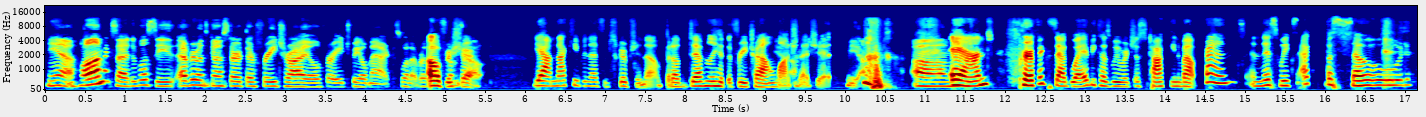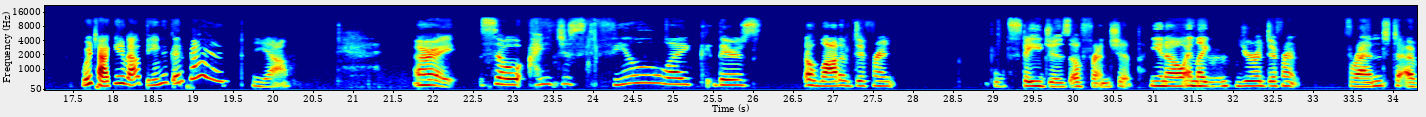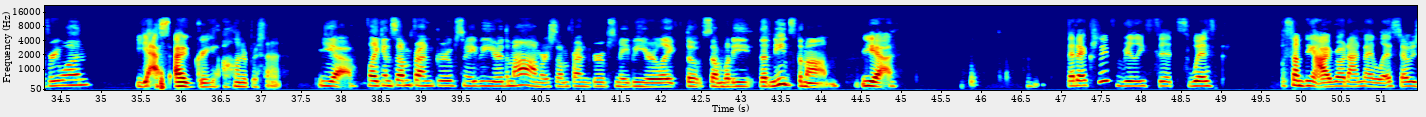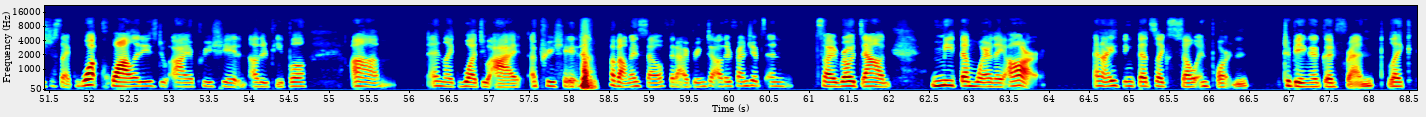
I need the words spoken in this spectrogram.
Yeah. Well, I'm excited. We'll see. Everyone's going to start their free trial for HBO Max whatever. Oh, for sure. out. Yeah, I'm not keeping that subscription though, but I'll definitely hit the free trial and Yeah. watch that shit. Yeah. Um, And perfect segue because we were just talking about friends, and this week's episode, we're talking about being a good friend. Yeah. All right. So I just feel like there's a lot of different stages of friendship, you know, and like Mhm. you're a different friend to everyone. Yes, I agree, hundred percent. Yeah. Like in some friend groups maybe you're the mom or some friend groups maybe you're like the somebody that needs the mom. Yeah, that actually really fits with something I wrote on my list. I was just like, what qualities do I appreciate in other people, um, and like what do I appreciate about myself that I bring to other friendships? And so I wrote down, meet them where they are, and I think that's like so important to being a good friend. Like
